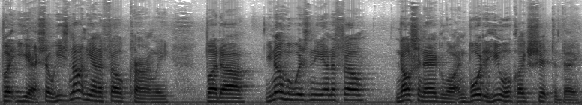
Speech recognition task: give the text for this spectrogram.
but yeah. So he's not in the NFL currently, but uh, you know who is in the NFL? Nelson Agholor, and boy did he look like shit today.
